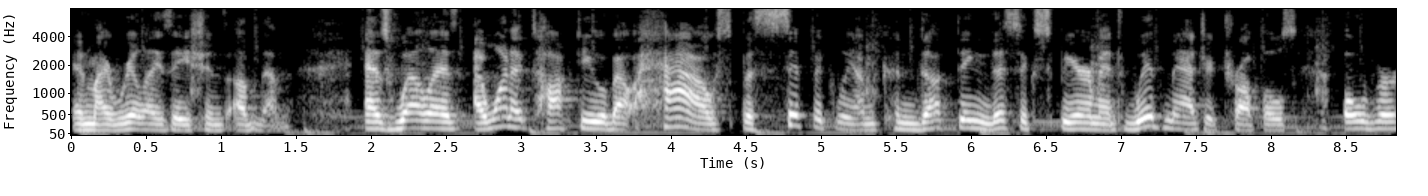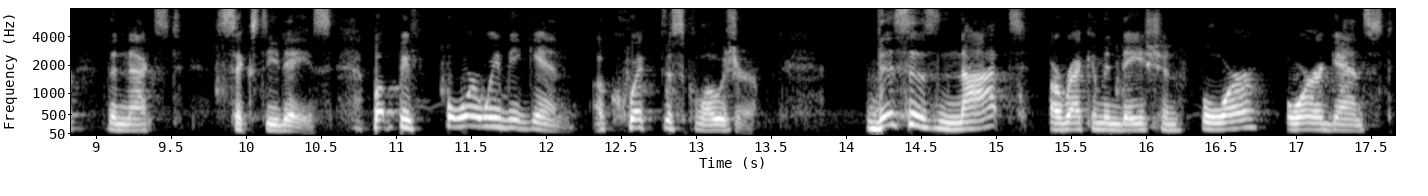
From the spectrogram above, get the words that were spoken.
and my realizations of them. As well as I want to talk to you about how specifically I'm conducting this experiment with magic truffles over the next 60 days. But before we begin, a quick disclosure. This is not a recommendation for or against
